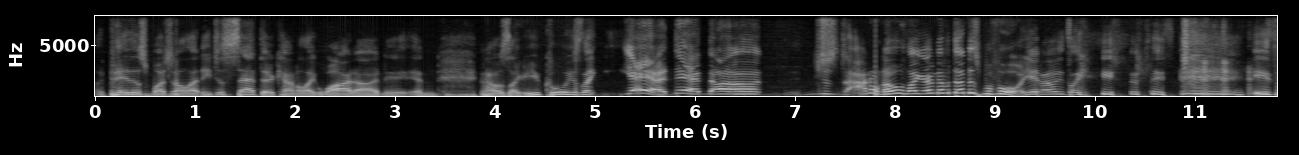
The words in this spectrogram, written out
like pay this much and all that. And he just sat there kind of like wide eyed and, and and I was like, are you cool? He's like, yeah, yeah, uh, just I don't know, like I've never done this before, you know. He's like, he's, he's,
